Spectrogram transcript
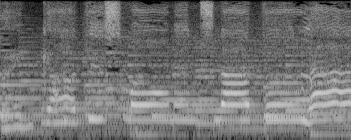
Thank God this moment's not the last.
